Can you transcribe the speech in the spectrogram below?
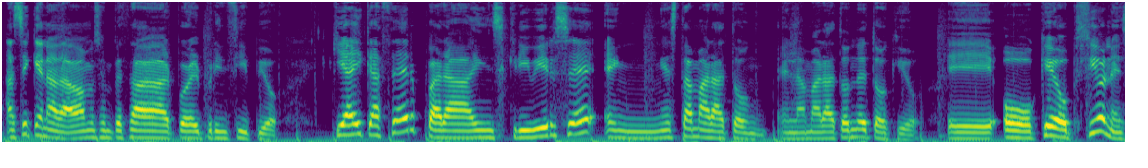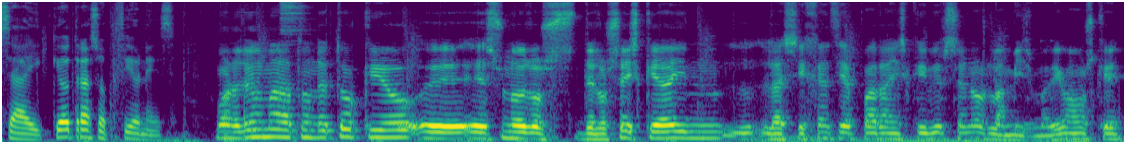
Así que nada, vamos a empezar por el principio. ¿Qué hay que hacer para inscribirse en esta maratón, en la maratón de Tokio? Eh, ¿O qué opciones hay? ¿Qué otras opciones? Bueno, yo el maratón de Tokio eh, es uno de los, de los seis que hay. La exigencia para inscribirse no es la misma. Digamos que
